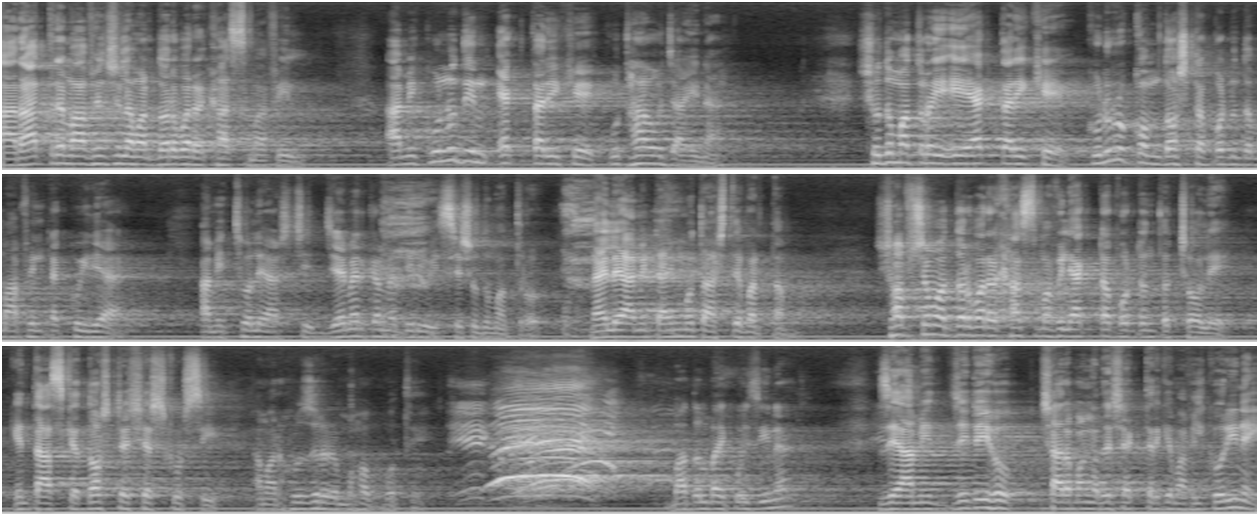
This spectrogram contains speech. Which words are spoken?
আর রাত্রে মাহফিল ছিল আমার দরবারের খাস মাহফিল। আমি কোনোদিন এক তারিখে কোথাও যাই না। শুধুমাত্র এই এক তারিখে কোনোরকম দশটা পর্যন্ত মাহফিলটা কইরা আমি চলে আসছি। জ্যামের কারণে দেরি হয়েছে শুধুমাত্র। নাইলে আমি টাইম মতো আসতে পারতাম। সবসময় দরবারের খাস মাহফিল একটা পর্যন্ত চলে। কিন্তু আজকে দশটায় শেষ করছি আমার হুজুরের মহব্বতে। বাদল ভাই কইছি না? যে আমি যেটাই হোক, সারা বাংলাদেশ এক তারিখে মাহফিল করি নাই,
